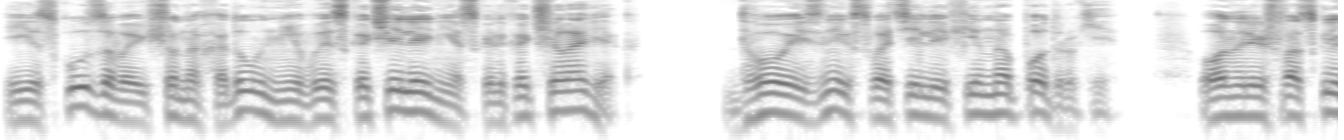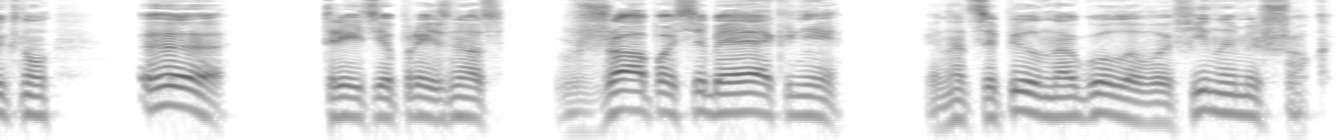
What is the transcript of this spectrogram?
и из кузова еще на ходу не выскочили несколько человек. Двое из них схватили Финна под руки. Он лишь воскликнул «Э!», третий произнес «В жопу себе экни!» и нацепил на голову Финна мешок.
